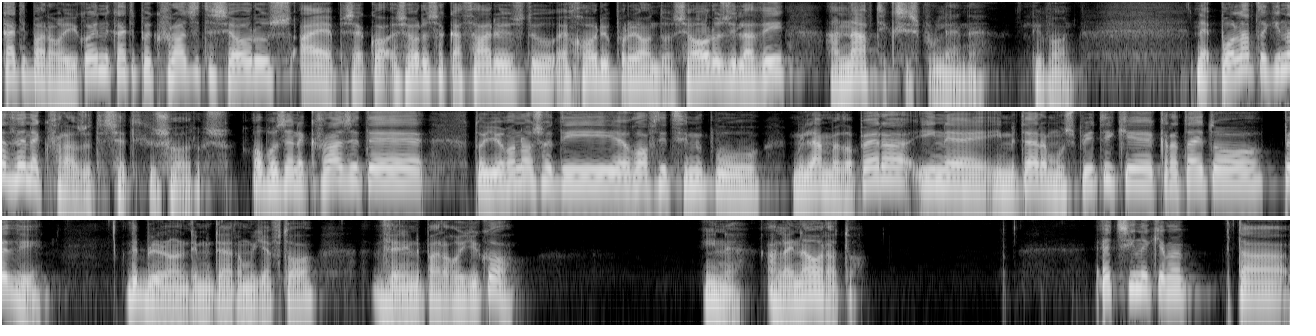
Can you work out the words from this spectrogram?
κάτι παραγωγικό είναι κάτι που εκφράζεται σε όρους ΑΕΠ, σε, σε όρους ακαθάριους του εγχώριου προϊόντος. Σε όρους δηλαδή ανάπτυξης που λένε. Λοιπόν. Ναι, πολλά από τα κοινά δεν εκφράζονται σε τέτοιους όρους. Όπως δεν εκφράζεται το γεγονός ότι εγώ αυτή τη στιγμή που μιλάμε εδώ πέρα είναι η μητέρα μου σπίτι και κρατάει το παιδί. Δεν πληρώνει τη μητέρα μου γι' αυτό. Δεν είναι παραγωγικό. Είναι, αλλά είναι αόρατο. Έτσι είναι και με τα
